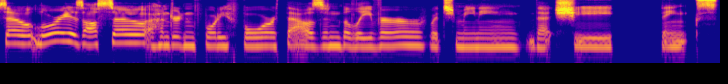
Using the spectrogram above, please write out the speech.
So Lori is also a 144,000 believer, which meaning that she thinks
